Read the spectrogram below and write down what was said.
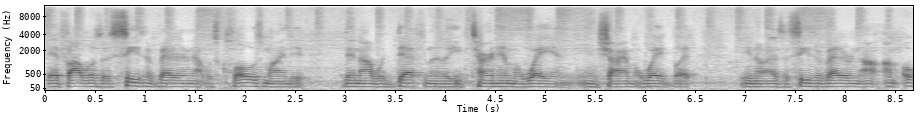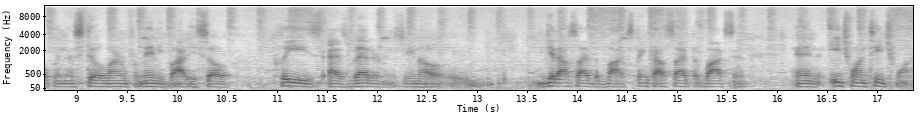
if I was a seasoned veteran that was closed-minded, then I would definitely turn him away and, and, shy him away. But, you know, as a seasoned veteran, I'm open to still learn from anybody. So please, as veterans, you know, get outside the box, think outside the box, and, and each one teach one.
